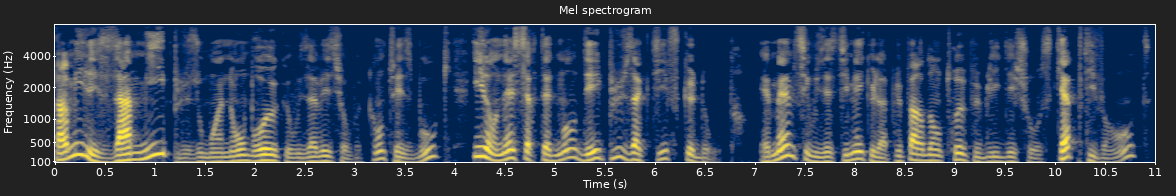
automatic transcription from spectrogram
Parmi les amis plus ou moins nombreux que vous avez sur votre compte Facebook, il en est certainement des plus actifs que d'autres. Et même si vous estimez que la plupart d'entre eux publient des choses captivantes,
